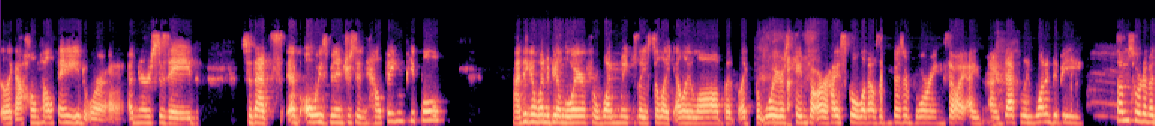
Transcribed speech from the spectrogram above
like a home health aide or a, a nurse's aide. So that's I've always been interested in helping people. I think I wanted to be a lawyer for one week because I used to like LA law, but like the lawyers came to our high school and I was like, you guys are boring. So I, I, I definitely wanted to be some sort of a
